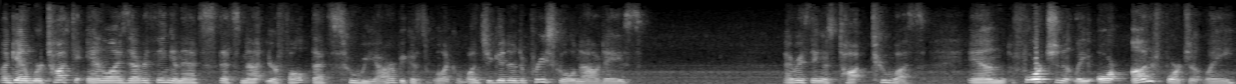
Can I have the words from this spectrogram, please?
again, we're taught to analyze everything, and that's that's not your fault. That's who we are because, like, once you get into preschool nowadays, everything is taught to us. And fortunately or unfortunately,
